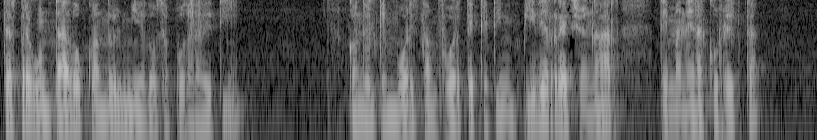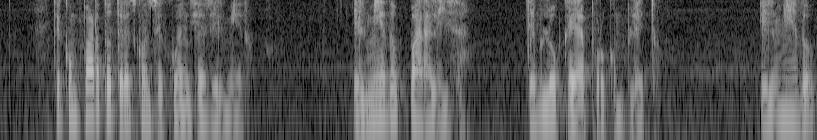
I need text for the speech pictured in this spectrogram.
¿Te has preguntado cuándo el miedo se apodera de ti? Cuando el temor es tan fuerte que te impide reaccionar de manera correcta? Te comparto tres consecuencias del miedo. El miedo paraliza, te bloquea por completo. El miedo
